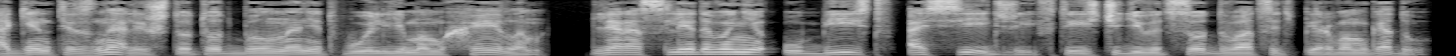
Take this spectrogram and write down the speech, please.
Агенты знали, что тот был нанят Уильямом Хейлом для расследования убийств Осейджей в 1921 году,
